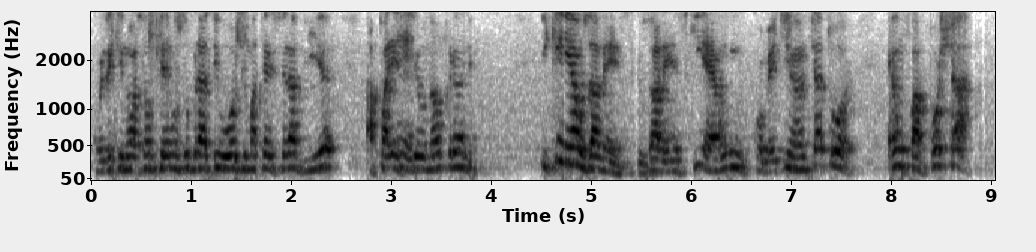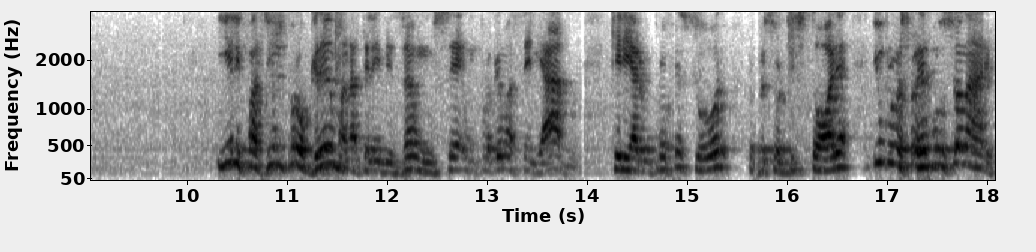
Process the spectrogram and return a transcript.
Coisa que nós não temos no Brasil hoje, uma terceira via apareceu é. na Ucrânia. E quem é o Zelensky? O Zelensky é um comediante ator, é um Fapochá. E ele fazia um programa na televisão, um, um programa seriado, que ele era um professor, professor de história e um professor revolucionário,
